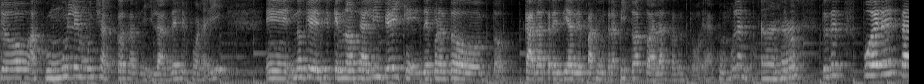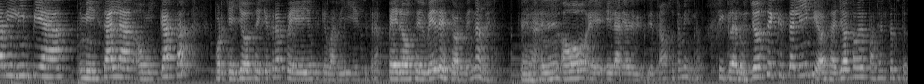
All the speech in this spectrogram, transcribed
yo acumule muchas cosas y las deje por ahí. eh, no quiere decir que no sea limpio y que de pronto to- cada tres días le pase un trapito a todas las cosas que voy acumulando. Ajá. ¿no? Entonces, puede estar limpia mi sala o mi casa porque yo sé que trapeé, yo sé que barrí, etcétera, pero se ve desordenada. O, sea, el- o, eh, el área de, de trabajo también, ¿no? Sí, claro. Entonces, yo sé que está limpio, o sea, yo acabo de pasar el trapito,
